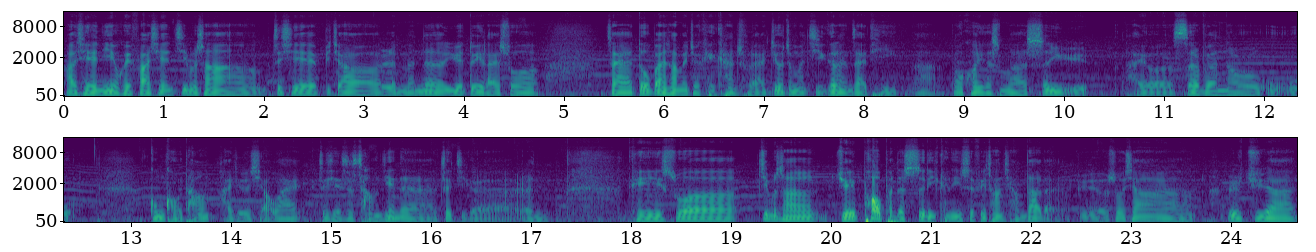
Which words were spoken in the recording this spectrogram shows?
而且你也会发现，基本上这些比较冷门的乐队来说，在豆瓣上面就可以看出来，就这么几个人在听啊，包括一个什么石宇，还有 Servano 五、宫口堂，还就是小歪，这些是常见的这几个人。可以说，基本上 J-Pop 的势力肯定是非常强大的，比如说像日剧啊，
